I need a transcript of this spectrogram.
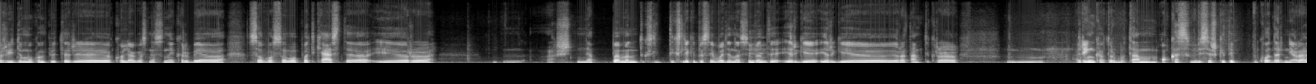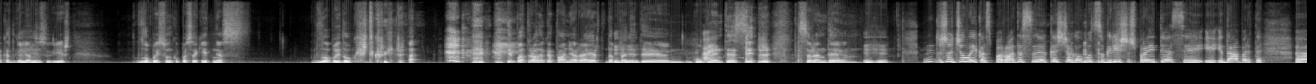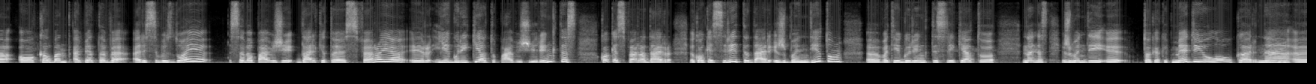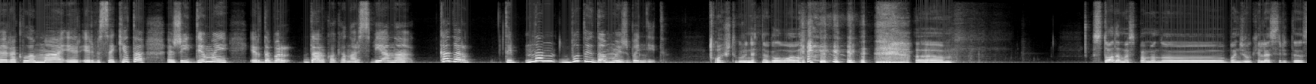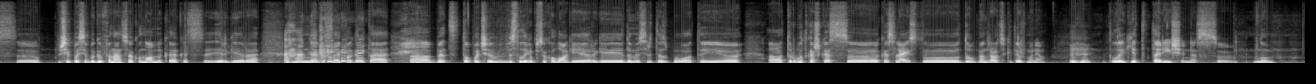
žaidimų kompiuterį kolegos nesenai kalbėjo savo, savo podcast'e ir mm, aš nepamenu tiksliai, tiksliai kaip jisai vadinasi, Mhm. bet irgi, irgi yra tam tikra mm, rinka turbūt tam, o kas visiškai taip, ko dar nėra, kad galėtų Mhm. sugrįžti, labai sunku pasakyti, nes labai daug iš tikrųjų yra. Taip atrodo, kad to nėra ir tada pradedi googlintis ir surandi. Mhm. Žodžiu, laikas parodys, kas čia galbūt sugrįš iš praeities į, į, į dabartį. E, O kalbant apie tave, ar įsivaizduoji save, pavyzdžiui, dar kitoje sferoje ir jeigu reikėtų, pavyzdžiui, rinktis, kokią sferą dar, kokią sritį dar išbandytum, e, vat jeigu rinktis reikėtų, na, nes išbandy tokią kaip medijų lauką, ar ne, Mhm. mhm. reklama ir, ir visa kita, e, žaidimai ir dabar dar kokią nors vieną, ką dar taip, na, būtų įdomu išbandyti. O iš tikrųjų net negalvojau. stodamas, pamenu, bandžiau kelias rytis. Šiaip pasibaigiau finansų ekonomiką, kas irgi yra ne visai pagal tą, a, bet tuo pačiu visą laiką psichologija irgi įdomis rytis buvo. Tai a, turbūt kažkas, kas leistų daug bendrauti su kitais žmonėmis. Mhm. palaikyti tą ryšį, nes, nu,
